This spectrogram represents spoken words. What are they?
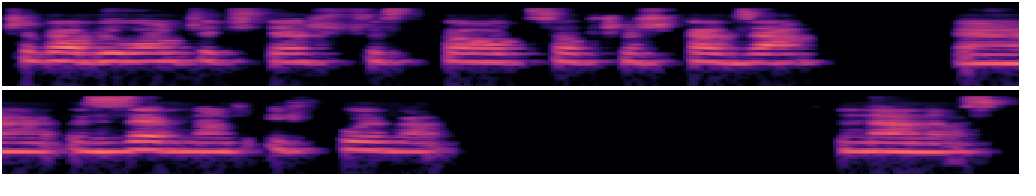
Trzeba wyłączyć też wszystko, co przeszkadza e, z zewnątrz i wpływa na nas.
